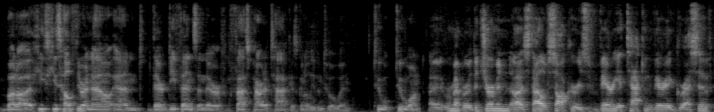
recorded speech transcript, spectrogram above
but uh, he's he's healthy right now, and their defense and their fast-powered attack is gonna lead them to a win. Two, two one. Uh, remember, the German uh, style of soccer is very attacking, very aggressive,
